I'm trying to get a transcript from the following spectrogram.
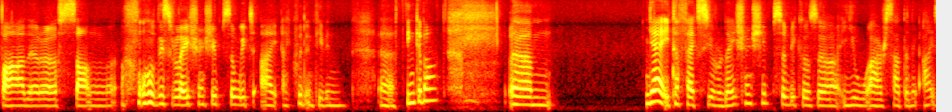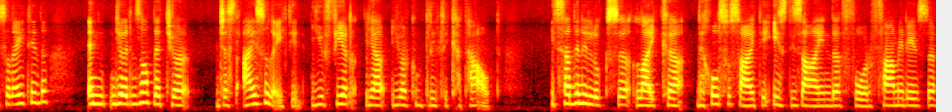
father, uh, son, all these relationships, which I, I couldn't even think about. Um, yeah, it affects your relationships because uh, you are suddenly isolated, and it's not that you're just isolated. You feel yeah you are completely cut out. It suddenly looks uh, like uh, the whole society is designed for families. Uh,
